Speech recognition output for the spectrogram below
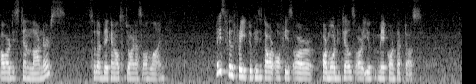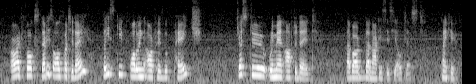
our distant learners so that they can also join us online. Please feel free to visit our office or for more details or you may contact us. Alright folks that is all for today. Please keep following our Facebook page just to remain up to date about the NAATI CCL test. Thank you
